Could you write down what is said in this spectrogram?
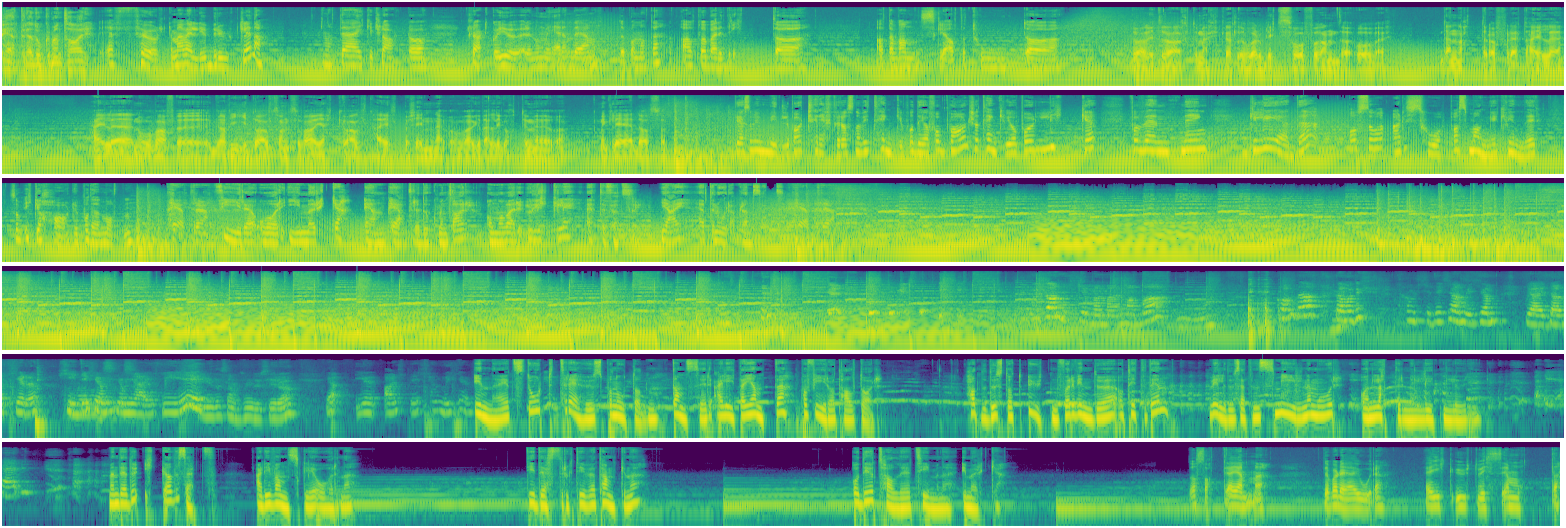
P3-dokumentar. Jeg følte meg veldig ubrukelig, da. At jeg ikke klarte å, klarte ikke å gjøre noe mer enn det jeg måtte. på en måte. Alt var bare dritt, og alt er vanskelig, alt er tungt, og Det var litt rart å merke at hun hadde blitt så forandra over den natta, da, fordi at hele Hele når hun var gravid og alt sånt, så var, gikk jo alt helt på skinner. og Hun var i veldig godt humør og med glede også. Det som umiddelbart treffer oss når vi tenker på det å få barn, så tenker vi jo på lykke, forventning, glede. Og så er det såpass mange kvinner som ikke har det på den måten. P3. Fire år i mørket. En P3-dokumentar om å være ulykkelig etter fødsel. Jeg heter Nora Brøndseth. P3. Inne i et stort trehus på Notodden danser ei lita jente på fire og et halvt år. Hadde du stått utenfor vinduet og tittet inn, ville du sett en smilende mor og en lattermild liten luring. Men det du ikke hadde sett, er de vanskelige årene. De destruktive tankene. Og de utallige timene i mørket. Da satt jeg hjemme. Det var det jeg gjorde. Jeg gikk ut hvis jeg måtte.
